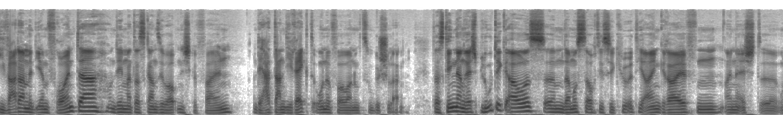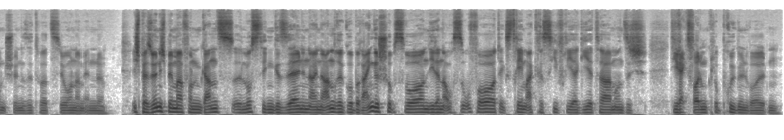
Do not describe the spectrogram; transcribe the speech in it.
Die war da mit ihrem Freund da und dem hat das Ganze überhaupt nicht gefallen. Und der hat dann direkt ohne Vorwarnung zugeschlagen. Das ging dann recht blutig aus. Ähm, da musste auch die Security eingreifen. Eine echt äh, unschöne Situation am Ende. Ich persönlich bin mal von ganz äh, lustigen Gesellen in eine andere Gruppe reingeschubst worden, die dann auch sofort extrem aggressiv reagiert haben und sich direkt vor dem Club prügeln wollten.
